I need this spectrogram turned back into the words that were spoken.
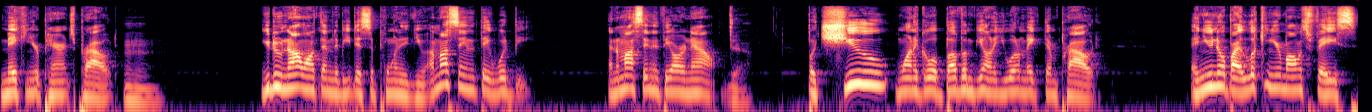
making your parents proud. Mm-hmm. You do not want them to be disappointed in you. I'm not saying that they would be, and I'm not saying that they are now, Yeah. but you want to go above and beyond it. You want to make them proud. And you know by looking your mom's face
